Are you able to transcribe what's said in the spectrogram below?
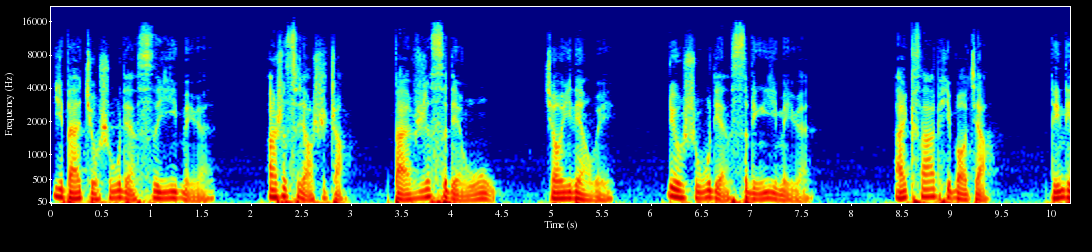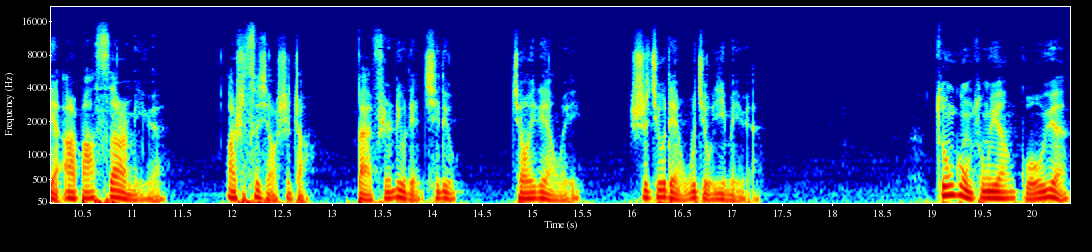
一百九十五点四一美元，二十四小时涨百分之四点五五。交易量为六十五点四零亿美元，XRP 报价零点二八四二美元，二十四小时涨百分之六点七六，交易量为十九点五九亿美元。中共中央、国务院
